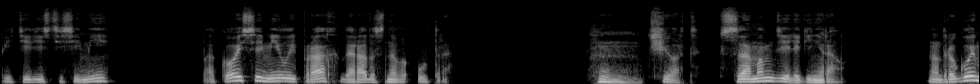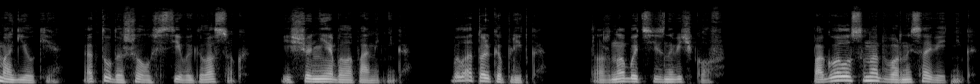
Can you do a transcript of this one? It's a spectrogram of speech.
57. Покойся, милый прах, до радостного утра. Хм, черт, в самом деле генерал. На другой могилке, оттуда шел льстивый голосок, еще не было памятника. Была только плитка. Должно быть из новичков. По голосу надворный советник.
